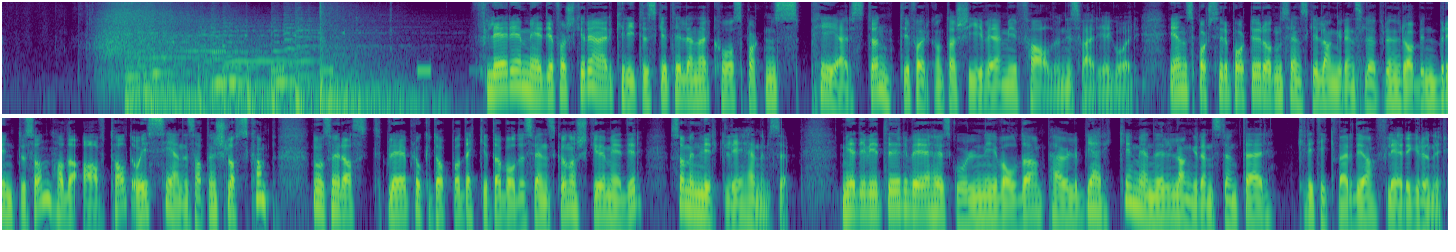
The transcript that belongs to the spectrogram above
Flere medieforskere er kritiske til NRK Sportens PR-stunt i forkant av ski-VM i Falun i Sverige i går. En sportsreporter og den svenske langrennsløperen Robin Bryntesson hadde avtalt og iscenesatt en slåsskamp, noe som raskt ble plukket opp og dekket av både svenske og norske medier som en virkelig hendelse. Medieviter ved Høgskolen i Volda, Paul Bjerke, mener langrennsstuntet er kritikkverdig av flere grunner.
